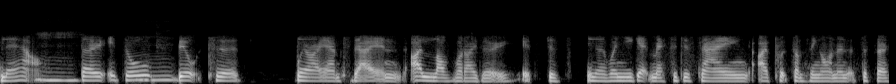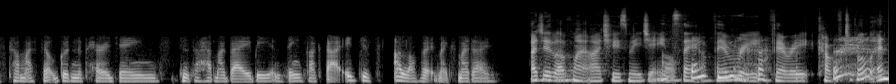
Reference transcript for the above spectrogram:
now. Mm. So it's all mm. built to where I am today and I love what I do. It's just, you know, when you get messages saying I put something on and it's the first time I felt good in a pair of jeans since I had my baby and things like that, it just, I love it. It makes my day. I do love my mm. I Choose Me jeans. Oh, they are very, you. very comfortable and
